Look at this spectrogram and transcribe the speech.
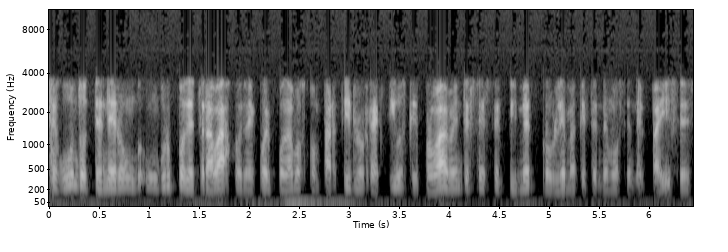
Segundo, tener un, un grupo de trabajo en el cual podamos compartir los reactivos, que probablemente ese es el primer problema que tenemos en el país, es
